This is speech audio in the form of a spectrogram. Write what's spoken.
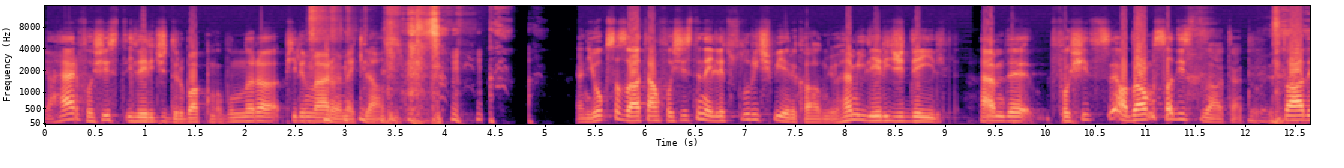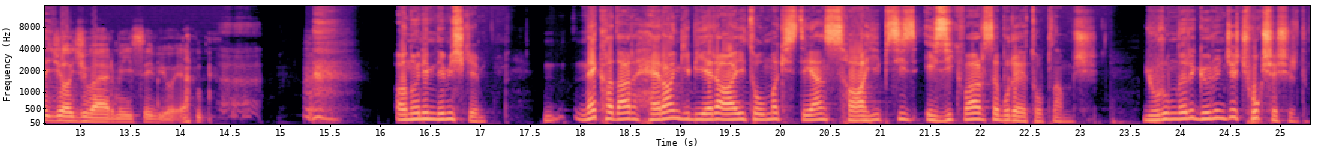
ya her faşist ilericidir bakma. Bunlara prim vermemek lazım. Yani yoksa zaten faşistin elle tutulur hiçbir yeri kalmıyor. Hem ilerici değil hem de faşistse adam sadist zaten. Sadece acı vermeyi seviyor yani. Anonim demiş ki ne kadar herhangi bir yere ait olmak isteyen sahipsiz ezik varsa buraya toplanmış. Yorumları görünce çok şaşırdım.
